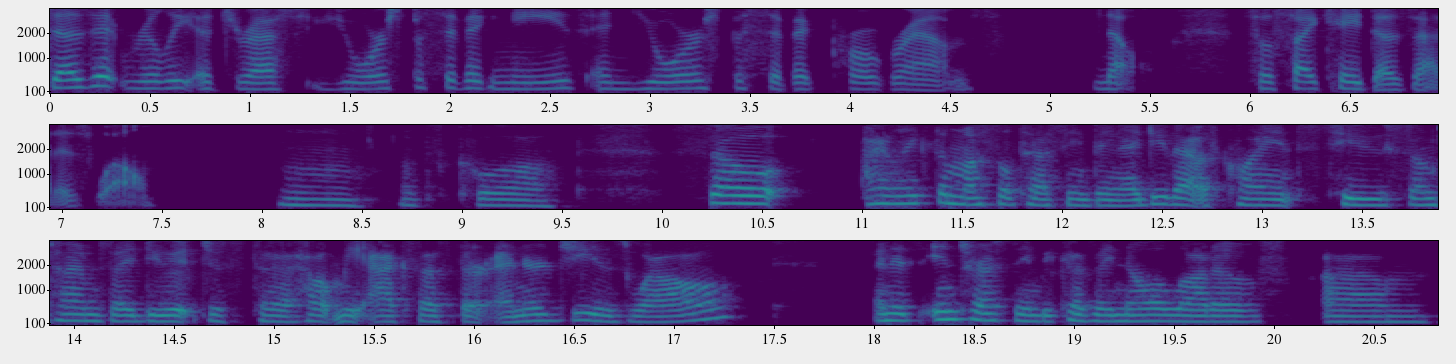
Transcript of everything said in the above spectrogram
does it really address your specific needs and your specific programs? No. So Psych K does that as well. Mm, that's cool. So I like the muscle testing thing. I do that with clients too. Sometimes I do it just to help me access their energy as well. And it's interesting because I know a lot of um,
